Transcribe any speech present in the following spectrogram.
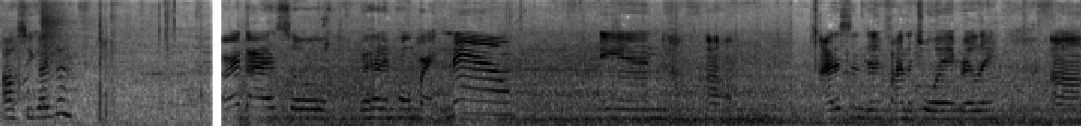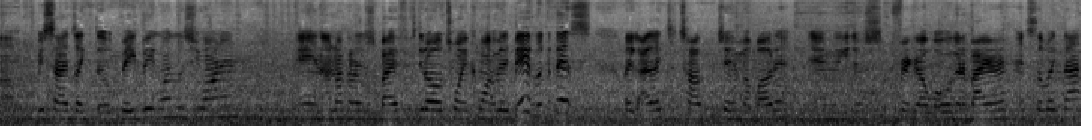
I'll see you guys then. Alright guys, so we're heading home right now. And um Addison didn't find a toy really. Um, besides like the big big ones that she wanted. And I'm not gonna just buy a $50 toy and come out and be like, babe, look at this. Like I like to talk to him about it and we just figure out what we're gonna buy her and stuff like that.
